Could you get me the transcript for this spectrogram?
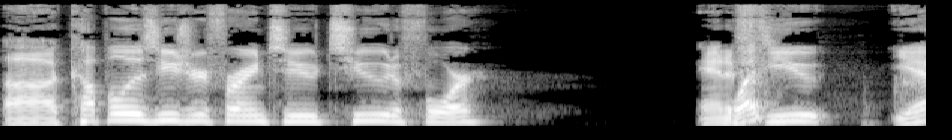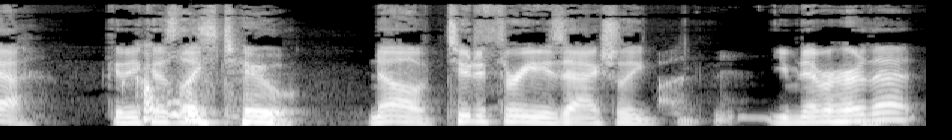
Uh, a couple is usually referring to two to four, and a What? few, yeah, because Couple like is two. no, two to three is actually. You've never heard of that?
